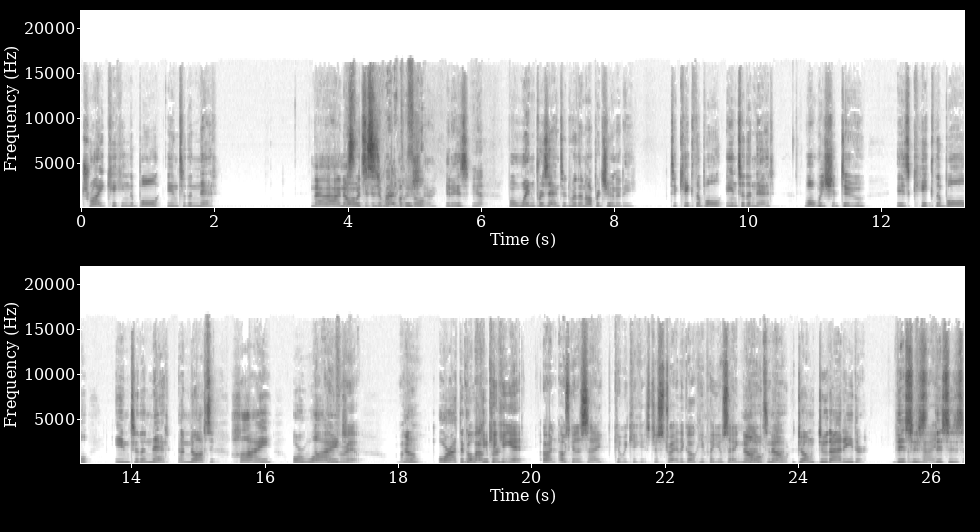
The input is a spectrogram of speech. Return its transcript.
try kicking the ball into the net. Now I know This- it's, this it's revolutionary. It is. Yeah. But when presented with an opportunity to kick the ball into the net, what we should do is kick the ball into the net and not high or wide. No, or at the What about goalkeeper. kicking it? All right, I was going to say, can we kick it just straight at the goalkeeper? You're saying no, no, no, don't do that either. This is this is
